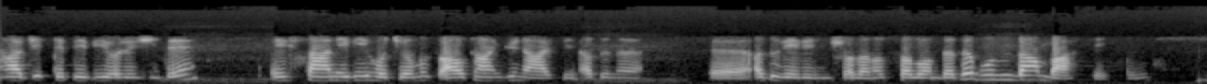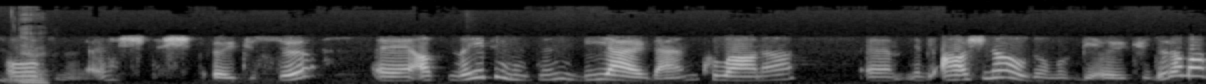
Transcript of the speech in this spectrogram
Hacettepe Biyoloji'de efsanevi hocamız Altan Günalp'in adını e, adı verilmiş olan o salonda da bundan bahsettim. O evet. şişt, şişt öyküsü e, aslında hepimizin bir yerden kulağına e, bir aşina olduğumuz bir öyküdür ama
